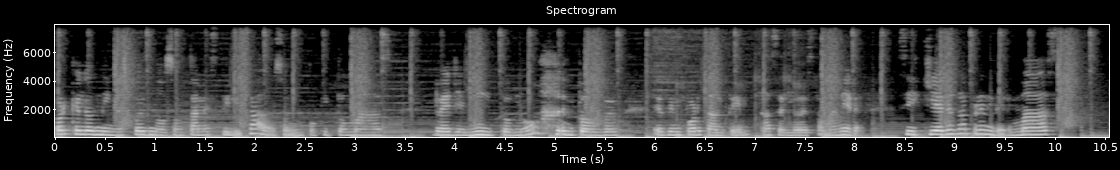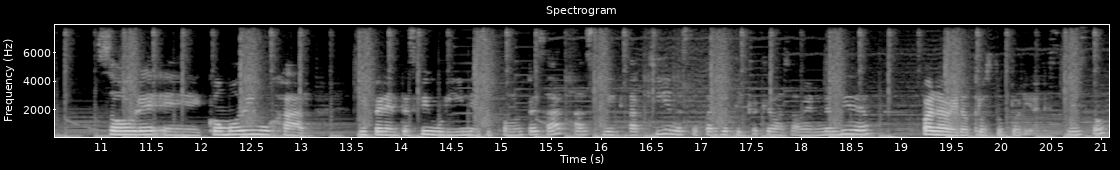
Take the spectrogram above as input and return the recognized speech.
porque los niños pues no son tan estilizados, son un poquito más rellenitos, ¿no? Entonces es importante hacerlo de esta manera. Si quieres aprender más sobre eh, cómo dibujar diferentes figurines y cómo empezar, haz clic aquí en esta tarjetita que vas a ver en el video para ver otros tutoriales, ¿listo?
